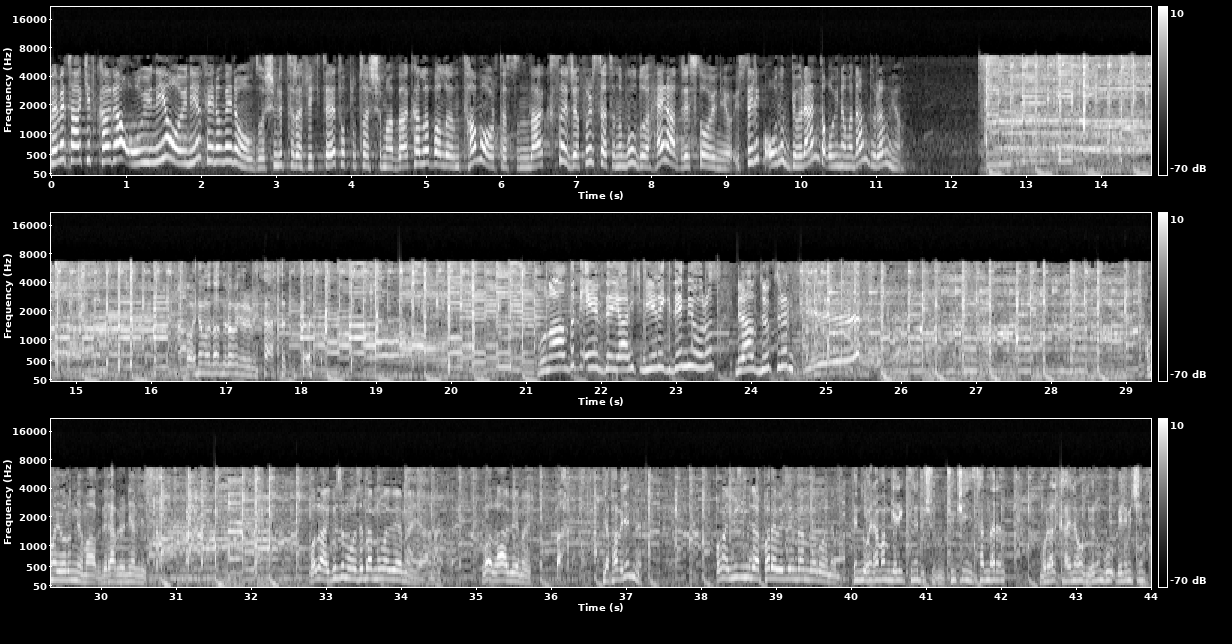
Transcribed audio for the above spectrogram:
Mehmet Akif Kara oynaya oynaya fenomen oldu. Şimdi trafikte, toplu taşımada, kalabalığın tam ortasında kısaca fırsatını bulduğu her adreste oynuyor. Üstelik onu gören de oynamadan duramıyor. Oynamadan duramıyorum ya. Bunu aldık evde ya hiçbir yere gidemiyoruz. Biraz döktürelim. Ama yorulmuyorum abi. Beraber oynayabiliriz. Vallahi kızım olsa ben buna vermem ya. ana. Vallahi vermem. Bak yapabilir mi? Bana 100 milyar para versen ben böyle oynamam. Hem de oynamam gerektiğini düşündüm. Çünkü insanların moral kaynağı oluyorum. Bu benim için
